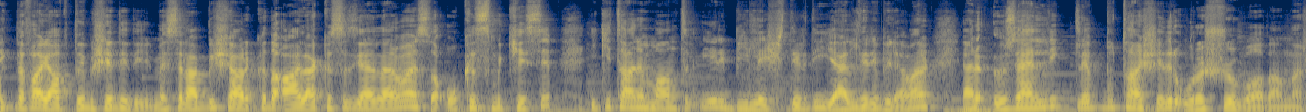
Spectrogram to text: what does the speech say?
ilk defa yaptığı bir şey de değil. Mesela bir şarkıda alakasız yerler varsa o kısmı kesip iki tane mantıklı yeri birleştirdiği yerleri bile var. Yani özellikle bu tarz şeylere uğraşıyor bu adamlar.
